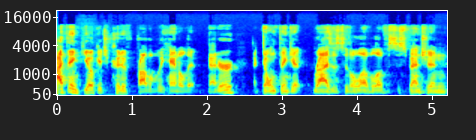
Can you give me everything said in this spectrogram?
I think Jokic could have probably handled it better. I don't think it rises to the level of suspension.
